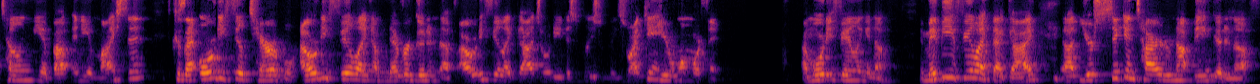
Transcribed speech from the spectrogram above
telling me about any of my sin because I already feel terrible. I already feel like I'm never good enough. I already feel like God's already displeased with me. So I can't hear one more thing. I'm already failing enough. And maybe you feel like that guy. Uh, you're sick and tired of not being good enough,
